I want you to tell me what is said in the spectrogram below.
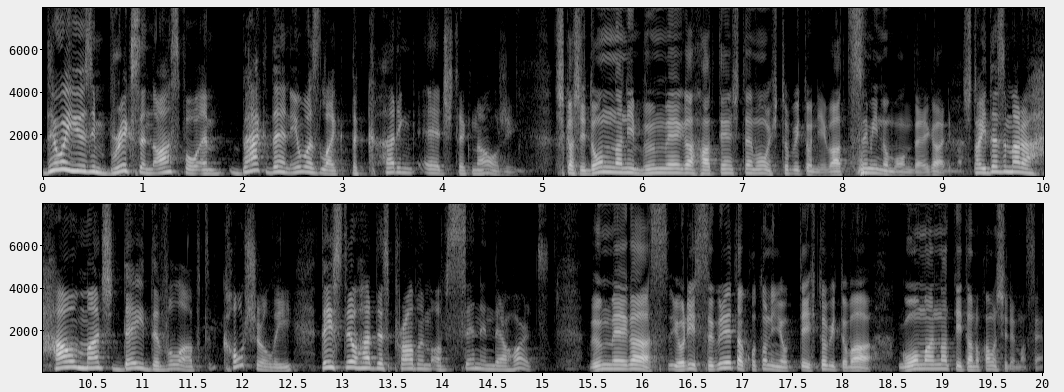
they were using bricks and asphalt, and back then it was like the cutting edge technology. しかし、どんなに文明が発展しても人々には罪の問題がありました。文明がより優れたことによって人々は傲慢になっていたのかもしれません。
